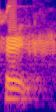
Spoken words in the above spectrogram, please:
Hey.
